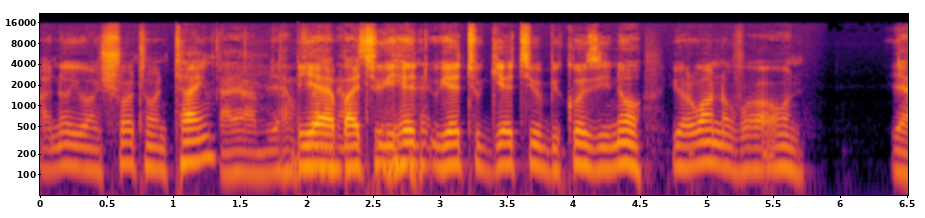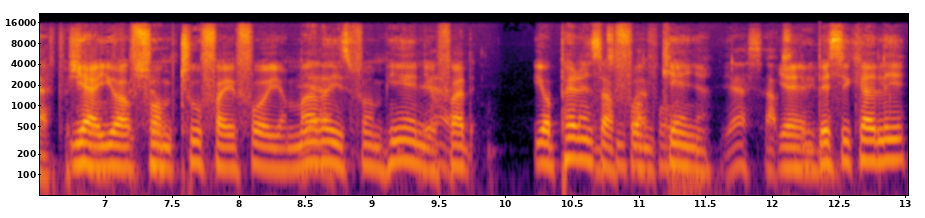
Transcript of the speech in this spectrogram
I know you're on short on time. I am, yeah. I'm yeah, but we had we had to get you because you know you're one of our own. Yeah, for yeah, sure, you are sure. from two five four. Your mother Yeah. is from here, and your father, your parents From are from Kenya. Yes, absolutely. Yeah, basically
